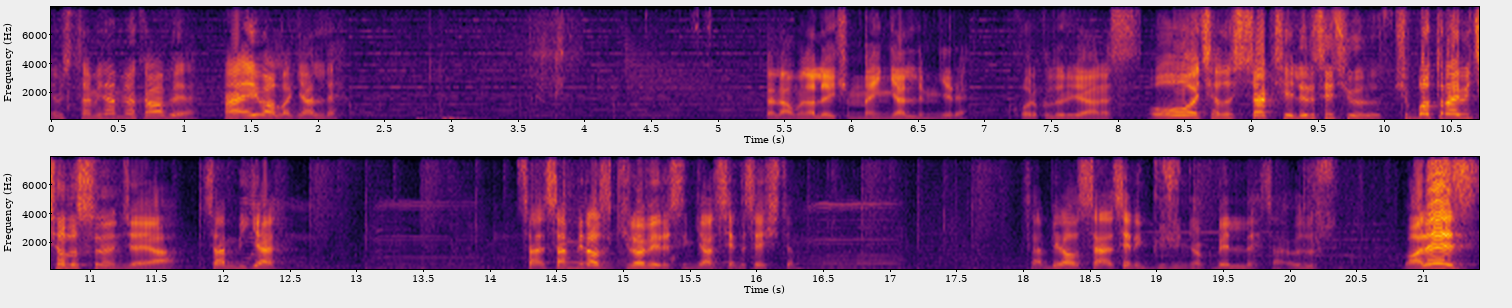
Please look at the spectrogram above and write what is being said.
Benim staminam yok abi. Ha eyvallah geldi. Selamun aleyküm ben geldim geri. Korkulur yalnız. Oo çalışacak şeyleri seçiyoruz. Şu Baturay bir çalışsın önce ya. Sen bir gel. Sen sen biraz kilo verirsin. Gel seni seçtim. Sen biraz sen senin gücün yok belli. Sen ölürsün. Valiz!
